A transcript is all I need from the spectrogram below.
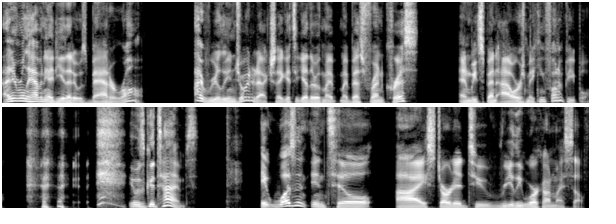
I didn't really have any idea that it was bad or wrong. I really enjoyed it actually. I get together with my, my best friend Chris and we'd spend hours making fun of people. it was good times. It wasn't until I started to really work on myself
